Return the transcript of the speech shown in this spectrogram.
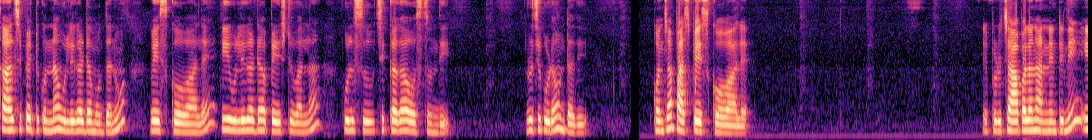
కాల్చి పెట్టుకున్న ఉల్లిగడ్డ ముద్దను వేసుకోవాలి. ఈ ఉల్లిగడ్డ పేస్ట్ వల్ల పులుసు చిక్కగా వస్తుంది. రుచి కూడా ఉంటుంది. కొంచెం పసుపు వేసుకోవాలి. ఇప్పుడు చేపలను అన్నింటినీ ఈ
